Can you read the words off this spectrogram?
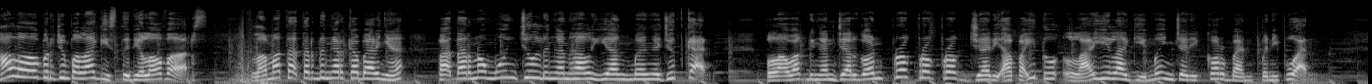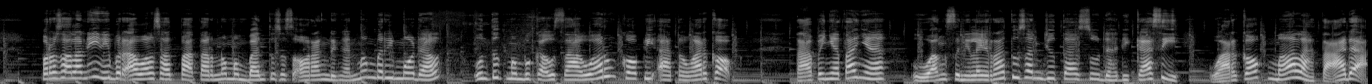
Halo, berjumpa lagi Studio Lovers. Lama tak terdengar kabarnya, Pak Tarno muncul dengan hal yang mengejutkan. Pelawak dengan jargon prok prok prok jadi apa itu lagi-lagi menjadi korban penipuan. Persoalan ini berawal saat Pak Tarno membantu seseorang dengan memberi modal untuk membuka usaha warung kopi atau warkop. Tapi nyatanya, uang senilai ratusan juta sudah dikasih, warkop malah tak ada.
